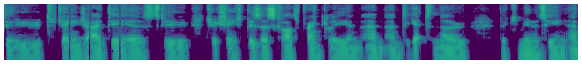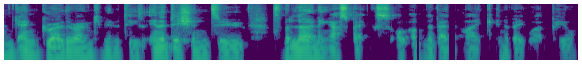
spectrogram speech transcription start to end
to to change ideas, to to exchange business cards, frankly, and and, and to get to know the community and, and, and grow their own communities. In addition to to the learning aspects of, of an event like Innovate Work Peel.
